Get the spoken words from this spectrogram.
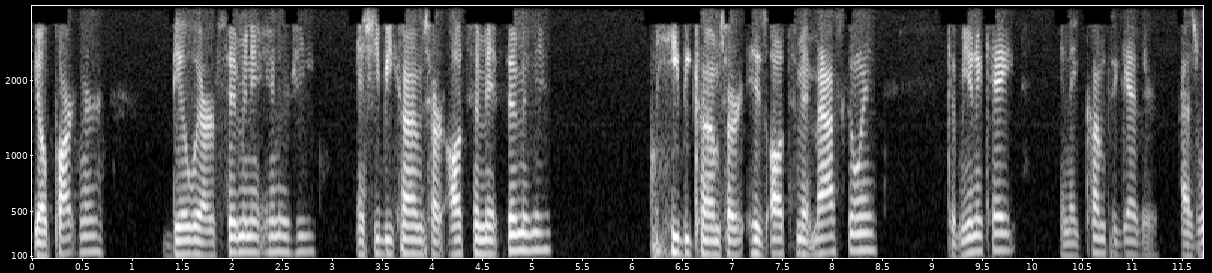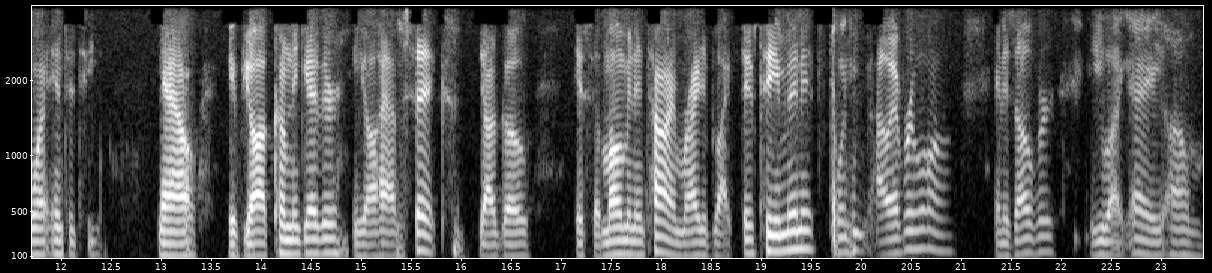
your partner, deal with her feminine energy, and she becomes her ultimate feminine. He becomes her his ultimate masculine. Communicate, and they come together as one entity. Now, if y'all come together and y'all have sex, y'all go. It's a moment in time, right? It's like 15 minutes, 20, however long, and it's over. You like, hey, um,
